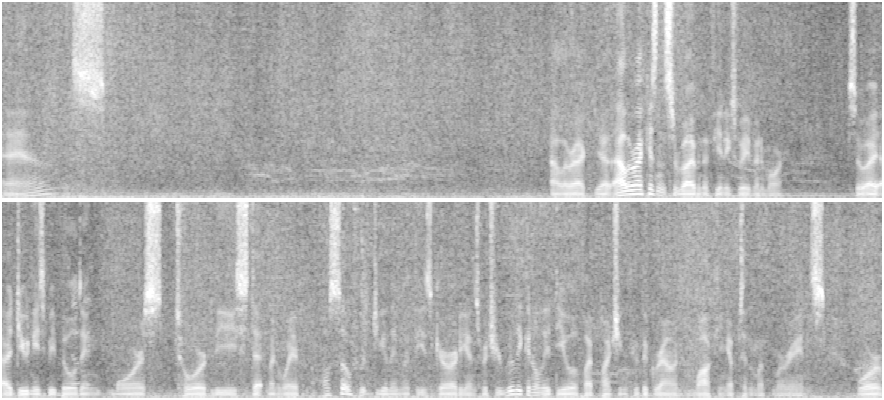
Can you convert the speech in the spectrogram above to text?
And... Alarak, yeah, Alarak isn't surviving the Phoenix Wave anymore. So I, I do need to be building more toward the Stetmann Wave. Also for dealing with these Guardians, which you really can only deal with by punching through the ground and walking up to them with Marines. Or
